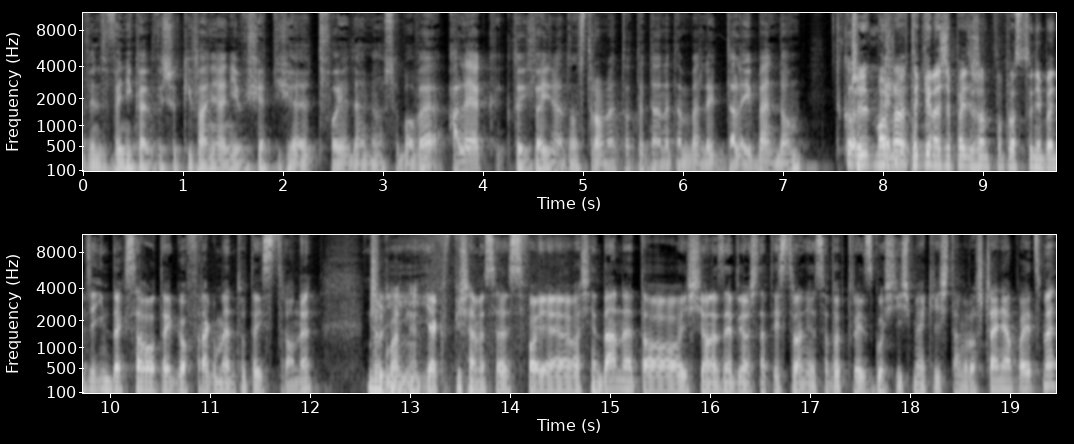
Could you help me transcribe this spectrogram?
więc w wynikach wyszukiwania nie wyświetli się twoje dane osobowe, ale jak ktoś wejdzie na tą stronę, to te dane tam dalej, dalej będą. Tylko Czy można w takim razie powiedzieć, że on po prostu nie będzie indeksował tego fragmentu tej strony? Czyli Dokładnie. jak wpiszemy sobie swoje właśnie dane, to jeśli one znajdują się na tej stronie, co do której zgłosiliśmy jakieś tam roszczenia, powiedzmy,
